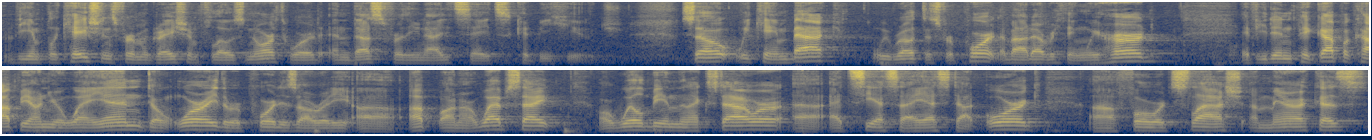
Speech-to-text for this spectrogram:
the implications for immigration flows northward and thus for the United States could be huge. So we came back, we wrote this report about everything we heard. If you didn't pick up a copy on your way in, don't worry, the report is already uh, up on our website or will be in the next hour uh, at csis.org uh, forward slash Americas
